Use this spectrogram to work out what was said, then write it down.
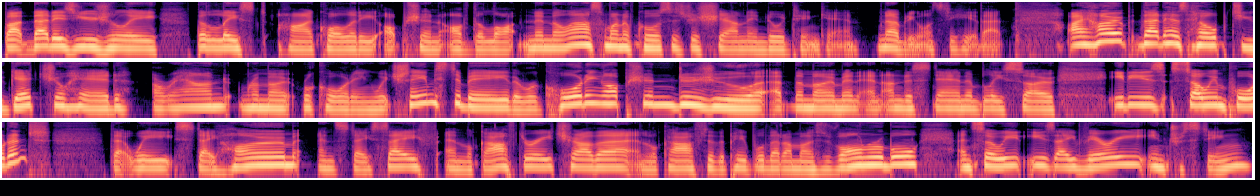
but that is usually the least high quality option of the lot. And then the last one, of course, is just shouting into a tin can. Nobody wants to hear that. I hope that has helped you get your head around remote recording, which seems to be the recording option du jour at the moment, and understandably so. It is so important that we stay home and stay safe and look after each other and look after the people that are most vulnerable. And so it is a very interesting,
